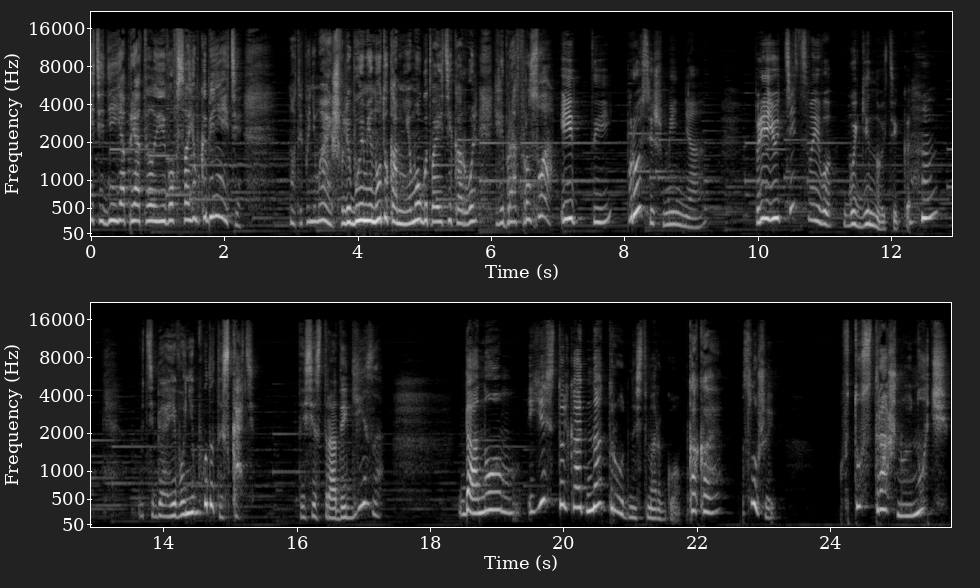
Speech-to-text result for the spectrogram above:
Эти дни я прятала его в своем кабинете. Но ты понимаешь, в любую минуту ко мне могут войти король или брат Франсуа. И ты просишь меня приютить своего гугенотика? Хм. У тебя его не будут искать. Ты сестра Дегиза. Да, но есть только одна трудность, Марго. Какая? Слушай, в ту страшную ночь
